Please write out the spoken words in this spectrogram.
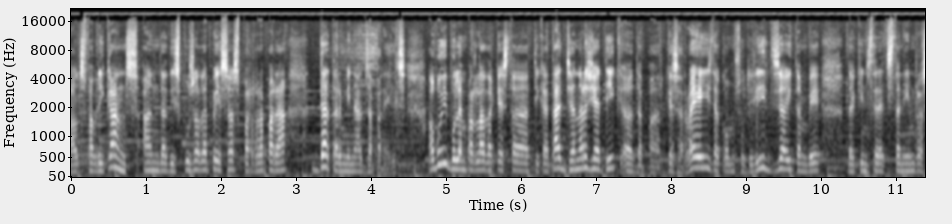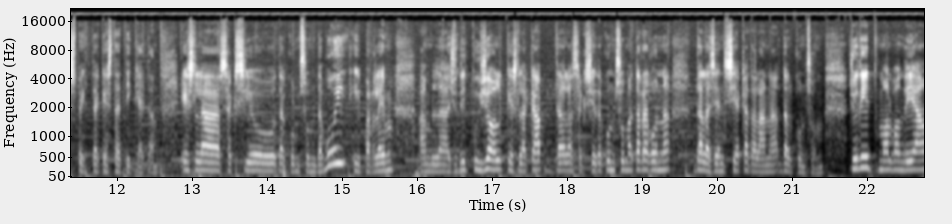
els fabricants han de disposar de peces per reparar determinats aparells. Avui volem parlar d'aquest etiquetatge energètic, eh, de per què serveix, de com s'utilitza i també de quins drets tenim respecte a aquesta etiqueta. És la secció de consum d'avui i parlem amb la Judit Pujol, que és la cap de la secció de consum a Tarragona de l'Agència Catalana del Consum. Judit, molt bon dia.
